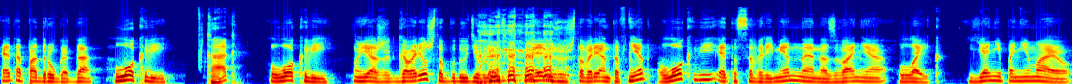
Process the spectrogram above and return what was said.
Это подруга, да. Локви. Как? Локви. Ну, я же говорил, что буду удивлять. Я вижу, что вариантов нет. Локви — это современное название лайк. Я не понимаю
